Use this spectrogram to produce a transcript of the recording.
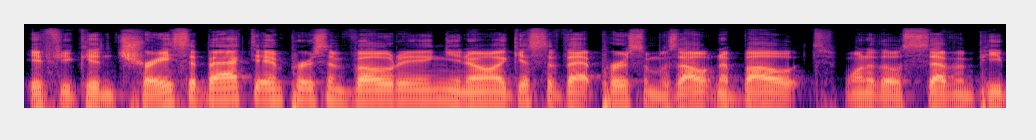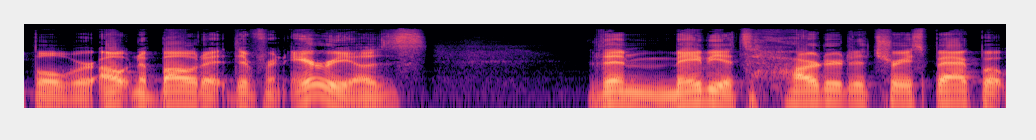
if you can trace it back to in person voting. You know, I guess if that person was out and about, one of those seven people were out and about at different areas. Then maybe it's harder to trace back, but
